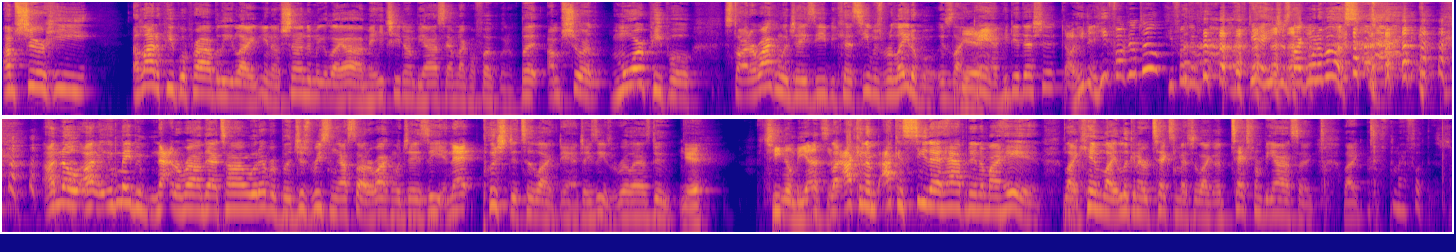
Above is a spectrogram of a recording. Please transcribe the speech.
I'm sure he. A lot of people probably like you know shunned him like oh man he cheated on Beyonce I'm not gonna fuck with him but I'm sure more people started rocking with Jay Z because he was relatable it's like Yeah. damn he did that shit Oh, he did. He fucked up too. He fucked up. yeah, he's just like one of us. I know. I, it maybe not around that time or whatever, but just recently I started rocking with Jay Z, and that pushed it to like, damn, Jay Z is a real ass dude. Yeah, cheating on Beyonce. Like I can, I can see that happening in my head, like him, like looking at her text message, like a text from Beyonce, like, man, fuck this.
